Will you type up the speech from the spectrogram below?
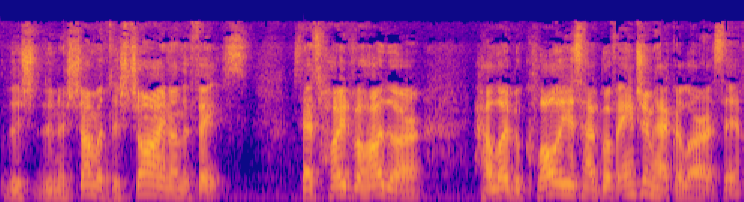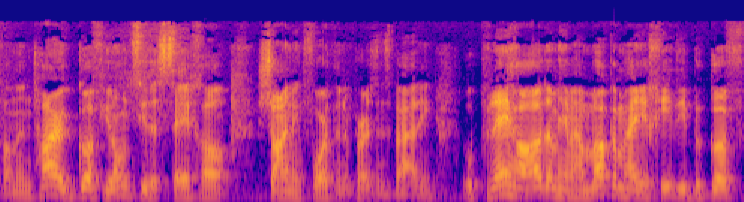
the, the neshama to shine on the face. So that's height v'hadar. Haloi beklolius haguf ancient lara seichel. The entire guf, you don't see the seichel shining forth in a person's body. Upnei ha'adam him hamakam hayechidi beguf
